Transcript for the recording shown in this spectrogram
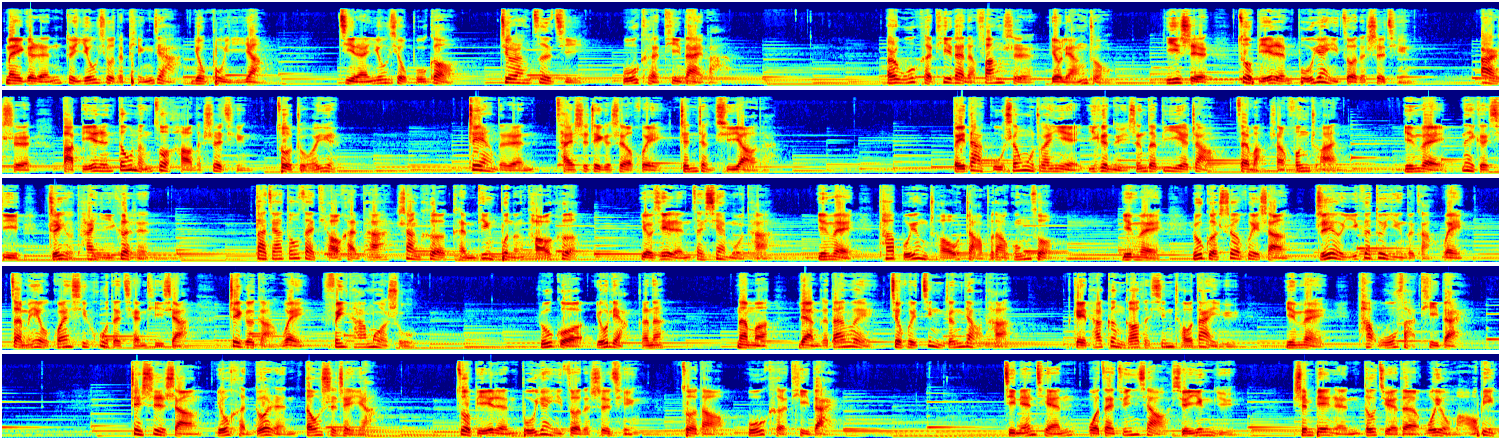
每个人对优秀的评价又不一样，既然优秀不够，就让自己无可替代吧。而无可替代的方式有两种：一是做别人不愿意做的事情；二是把别人都能做好的事情做卓越。这样的人才是这个社会真正需要的。北大古生物专业一个女生的毕业照在网上疯传。因为那个系只有她一个人，大家都在调侃她上课肯定不能逃课，有些人在羡慕她，因为她不用愁找不到工作，因为如果社会上只有一个对应的岗位，在没有关系户的前提下，这个岗位非她莫属。如果有两个呢，那么两个单位就会竞争要他，给他更高的薪酬待遇，因为。他无法替代。这世上有很多人都是这样，做别人不愿意做的事情，做到无可替代。几年前我在军校学英语，身边人都觉得我有毛病。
